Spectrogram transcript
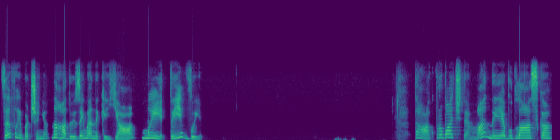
це вибачення. Нагадую, займенники я, ми, ти, ви. Так, пробачте мене, будь ласка.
